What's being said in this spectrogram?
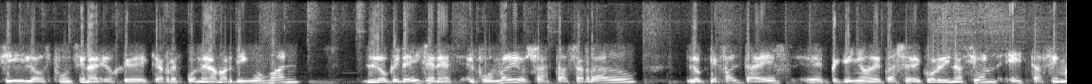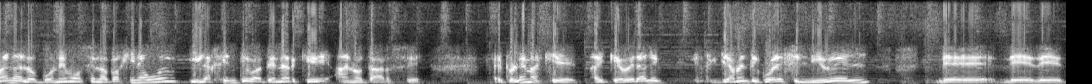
Sí, los funcionarios que, responden a Martín Guzmán, lo que le dicen es, el formulario ya está cerrado, lo que falta es eh, pequeños detalles de coordinación, esta semana lo ponemos en la página web y la gente va a tener que anotarse. El problema es que hay que ver, Ale, efectivamente cuál es el nivel de, de,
